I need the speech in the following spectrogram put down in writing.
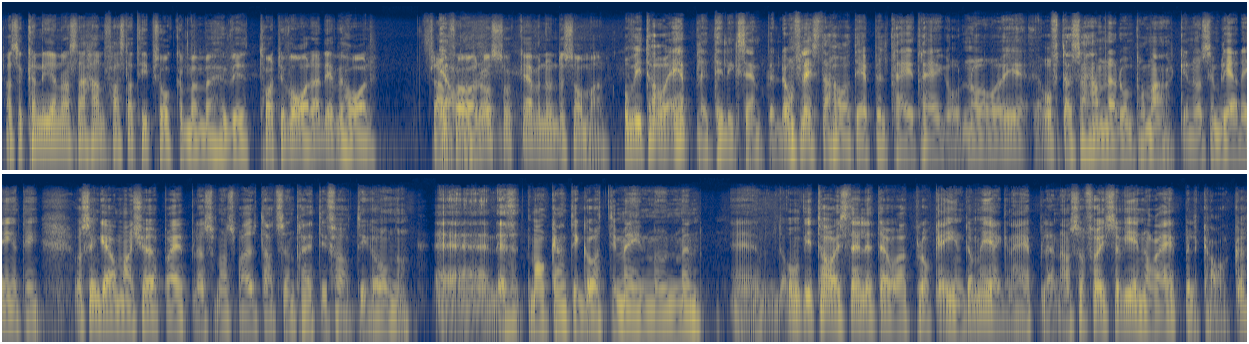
Alltså, kan du ge några såna handfasta tips Åke med, med hur vi tar tillvara det vi har framför oss och även under sommaren? Och vi tar äpplet till exempel. De flesta har ett äppelträd i trädgården och ofta så hamnar de på marken och sen blir det ingenting. Och sen går man och köper äpplen som har sprutats en 30-40 gånger. Eh, det smakar inte gott i min mun men eh, om vi tar istället då att plocka in de egna äpplena och så fryser vi in några äppelkakor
